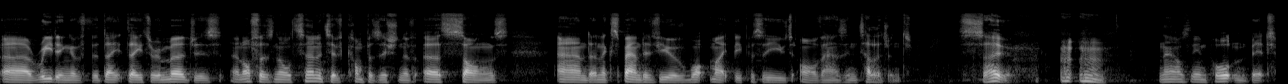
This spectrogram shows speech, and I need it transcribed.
uh, reading of the da data emerges and offers an alternative composition of Earth's songs and an expanded view of what might be perceived of as intelligent. So, now's the important bit.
